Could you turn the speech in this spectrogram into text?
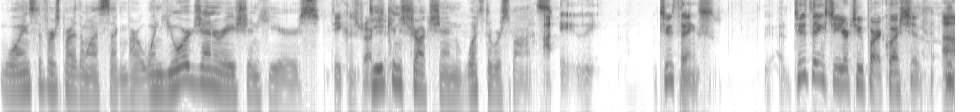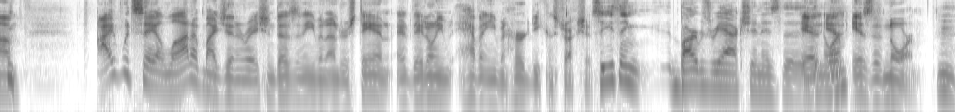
we'll answer the first part, then we'll ask the second part. When your generation hears Deconstruction. deconstruction, what's the response? I- two things. Two things to your two part question. Um, I would say a lot of my generation doesn't even understand. They don't even haven't even heard deconstruction. so you think Barb's reaction is the, the norm? is the norm. Mm.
